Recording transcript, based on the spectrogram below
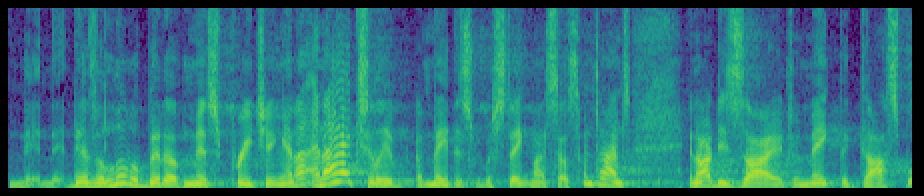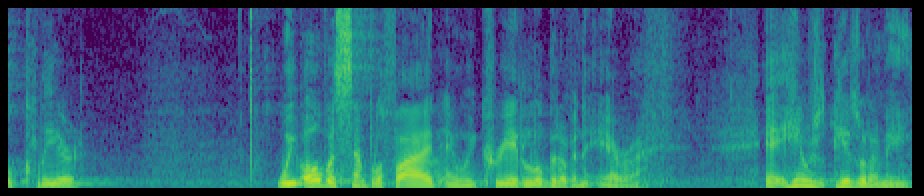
there's a little bit of mispreaching, and I, and I actually have made this mistake myself. Sometimes, in our desire to make the gospel clear, we oversimplify it and we create a little bit of an error. Eh, here's, here's what I mean.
